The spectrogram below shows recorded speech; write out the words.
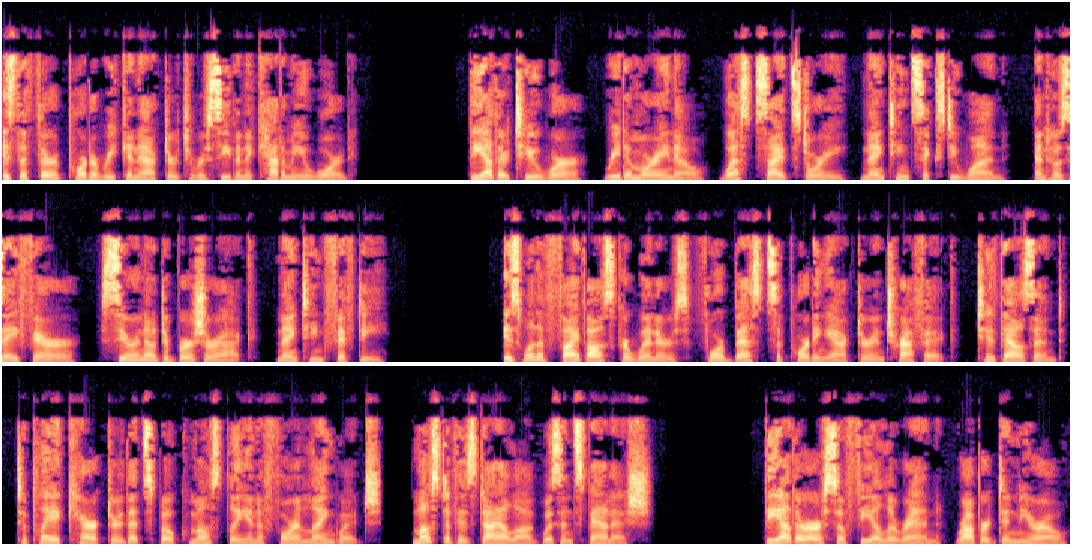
Is the third Puerto Rican actor to receive an Academy Award. The other two were Rita Moreno, West Side Story, 1961, and Jose Ferrer, Cyrano de Bergerac, 1950 is one of five Oscar winners for Best Supporting Actor in Traffic, 2000, to play a character that spoke mostly in a foreign language. Most of his dialogue was in Spanish. The other are Sophia Loren, Robert De Niro,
